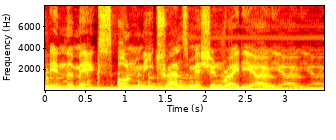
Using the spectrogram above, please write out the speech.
In the mix on Meat Transmission Radio. Radio.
